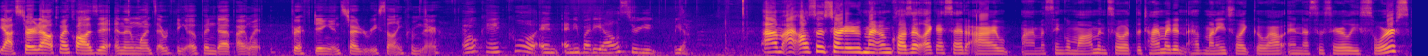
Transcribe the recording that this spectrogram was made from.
yeah, started out with my closet, and then once everything opened up, I went thrifting and started reselling from there. Okay, cool. And anybody else, or you? Yeah. Um, I also started with my own closet. Like I said, I I'm a single mom, and so at the time I didn't have money to like go out and necessarily source,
